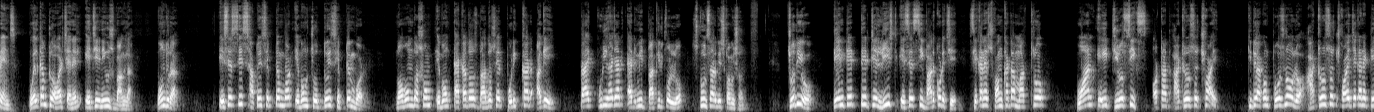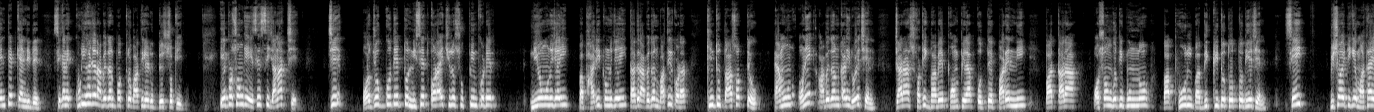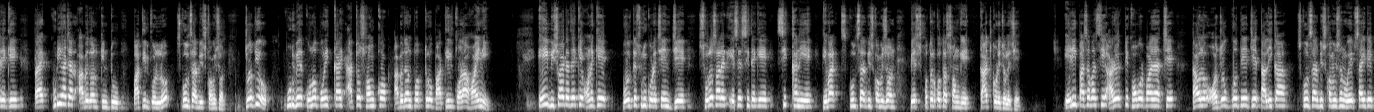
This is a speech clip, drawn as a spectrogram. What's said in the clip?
Friends welcome to our channel ATA news Bangla বন্ধুরা এসএসসির সাতই সেপ্টেম্বর এবং চোদ্দোই সেপ্টেম্বর, নবম দশম এবং একাদশ দ্বাদশের পরীক্ষার আগেই প্রায় কুড়ি হাজার অ্যাডমিট বাতিল করল স্কুল সার্ভিস কমিশন যদিও টেন্টেডদের যে লিস্ট এসএসসি বার করেছে, সেখানে সংখ্যাটা মাত্র ওয়ান এইট জিরো সিক্স অর্থাৎ আঠেরোশো ছয়। কিন্তু এখন প্রশ্ন হলো, আঠেরোশো ছয় যেখানে টেন্টেড ক্যান্ডিডেট সেখানে কুড়ি হাজার আবেদনপত্র বাতিলের উদ্দেশ্য কী? এ প্রসঙ্গে এসএসসি জানাচ্ছে যে, অযোগ্যদের তো নিষেধ করাই ছিল সুপ্রিম কোর্টের নিয়ম অনুযায়ী বা ভারিট অনুযায়ী তাদের আবেদন বাতিল করার। কিন্তু তা সত্ত্বেও এমন অনেক আবেদনকারী রয়েছেন যারা সঠিকভাবে ফর্ম ফিল আপ করতে পারেননি বা তারা অসঙ্গতিপূর্ণ বা ভুল বা বিকৃত তথ্য দিয়েছেন। সেই বিষয়টিকে মাথায় রেখে প্রায় কুড়ি হাজার আবেদন কিন্তু বাতিল করল স্কুল সার্ভিস কমিশন। যদিও পূর্বের কোনো পরীক্ষায় এত সংখ্যক আবেদনপত্র বাতিল করা হয়নি। এই বিষয়টা থেকে অনেকে বলতে শুরু করেছেন যে, ষোলো সালের এসএসসি থেকে শিক্ষা নিয়ে এবার স্কুল সার্ভিস কমিশন বেশ সতর্কতার সঙ্গে কাজ করে চলেছে। এরই পাশাপাশি আরও একটি খবর পাওয়া যাচ্ছে, তা হলো অযোগ্যদের যে তালিকা স্কুল সার্ভিস কমিশন ওয়েবসাইটে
